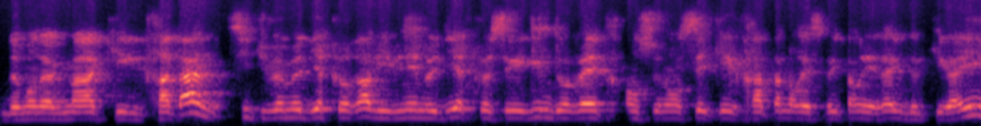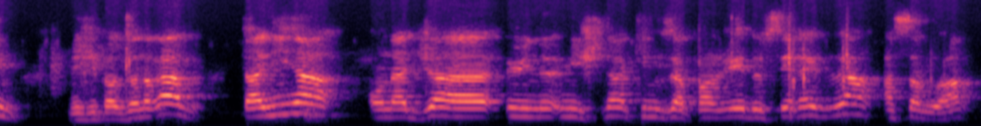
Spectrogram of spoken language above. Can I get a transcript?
Demande à qui khatan. Si tu veux me dire que Rav, il venait me dire que ces légumes doivent être ensemencés qui khatan en respectant les règles de kilaïm, mais j'ai pas besoin de Rav. Tanina, on a déjà une Mishnah qui nous a parlé de ces règles-là, à savoir,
